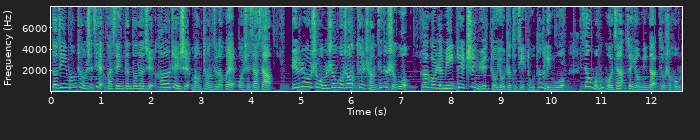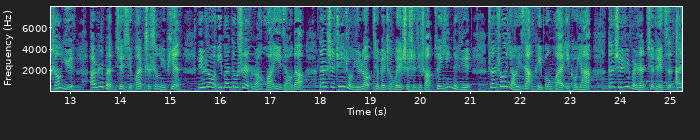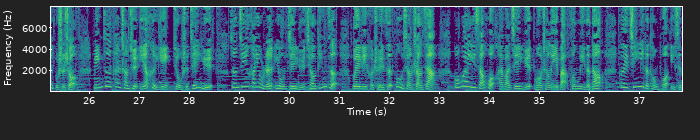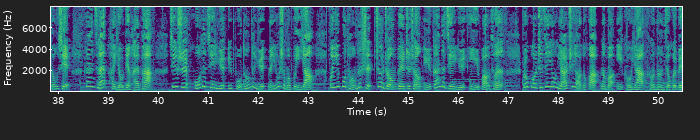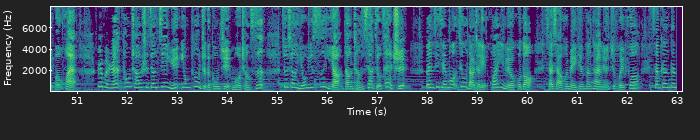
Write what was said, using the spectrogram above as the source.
走进萌宠世界，发现更多乐趣。Hello，这里是萌宠俱乐部，我是小小。鱼肉是我们生活中最常见的食物，各国人民对吃鱼都有着自己独特的领悟。像我们国家最有名的就是红烧鱼，而日本却喜欢吃生鱼片。鱼肉一般都是软滑易嚼的，但是这种鱼肉却被称为是世界上最硬的鱼，传说咬一下可以崩坏一口牙。但是日本人却对此爱不释手，名字看上去也很硬，就是煎鱼。曾经还有人用煎鱼敲钉子，威力和锤子不相上下。国外一小伙还把煎鱼。鱼磨成了一把锋利的刀，可以轻易的捅破一些东西，看起来还有点害怕。其实活的煎鱼与普通的鱼没有什么不一样，唯一不同的是，这种被制成鱼干的煎鱼易于保存。如果直接用牙齿咬的话，那么一口牙可能就会被崩坏。日本人通常是将煎鱼用特制的工具磨成丝，就像鱿鱼丝一样，当成下酒菜吃。本期节目就到这里，欢迎留言互动，小小会每天翻看留言区回复哦。想看更。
